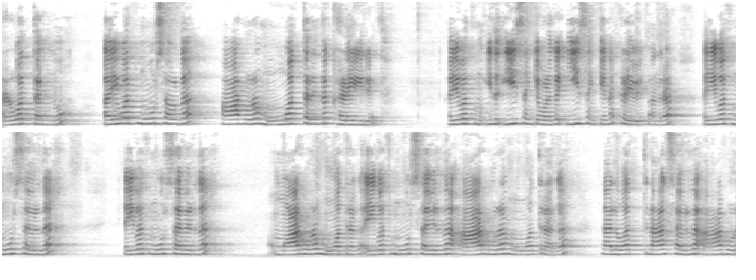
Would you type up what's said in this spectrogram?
ಅರವತ್ತನ್ನು ಐವತ್ತ್ಮೂರು ಸಾವಿರದ ಆರುನೂರ ಮೂವತ್ತರಿಂದ ಕಳೆಯಿರಿ ಅಂತ. ಐವತ್ಮೂ, ಇದು ಈ ಸಂಖ್ಯೆ ಒಳಗೆ ಈ ಸಂಖ್ಯೆನ ಕಳಿಬೇಕಂದ್ರೆ ಐವತ್ತ್ಮೂರು ಸಾವಿರದ ಐವತ್ತ್ಮೂರು ಸಾವಿರದ ಆರುನೂರ ಮೂವತ್ತರಾಗ ಐವತ್ತ್ಮೂರು ಸಾವಿರದ ಆರುನೂರ ಮೂವತ್ತರಾಗ ನಲವತ್ನಾಲ್ಕು ಸಾವಿರದ ಆರುನೂರ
